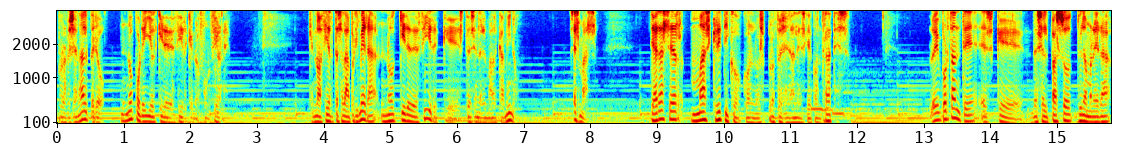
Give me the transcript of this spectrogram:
profesional, pero no por ello quiere decir que no funcione. Que no aciertes a la primera no quiere decir que estés en el mal camino. Es más, te hará ser más crítico con los profesionales que contrates. Lo importante es que des el paso de una manera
